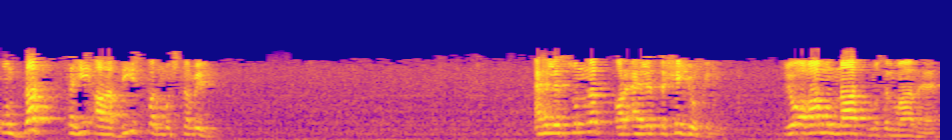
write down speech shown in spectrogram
ان دس صحیح احادیث پر مشتمل۔ اہل سنت اور اہل تشیع کے لیے، جو عوام الناس مسلمان ہیں،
